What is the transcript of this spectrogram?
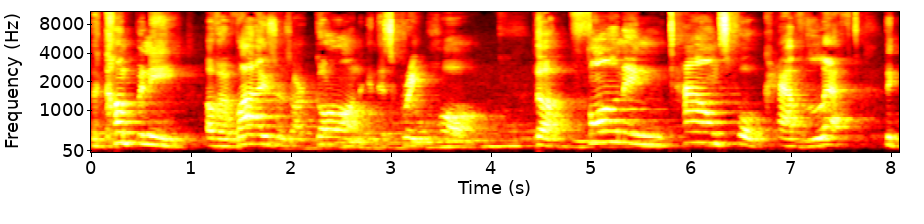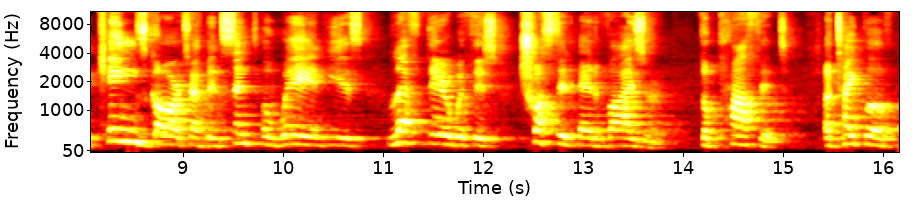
The company of advisors are gone in this great hall. The fawning townsfolk have left. The king's guards have been sent away, and he is left there with his trusted advisor, the prophet, a type of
